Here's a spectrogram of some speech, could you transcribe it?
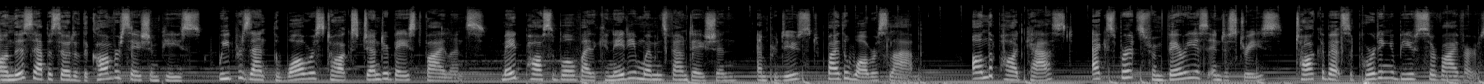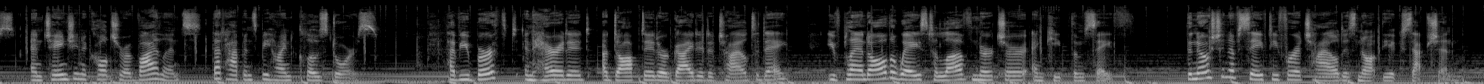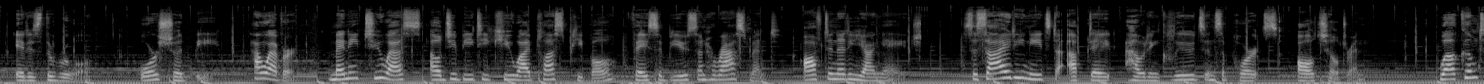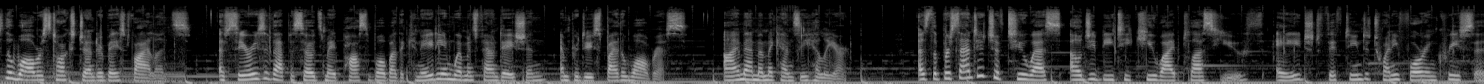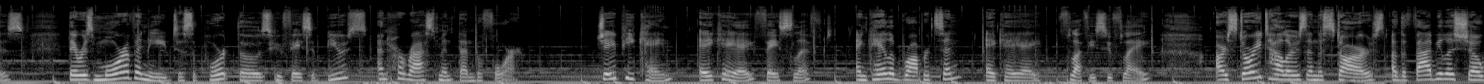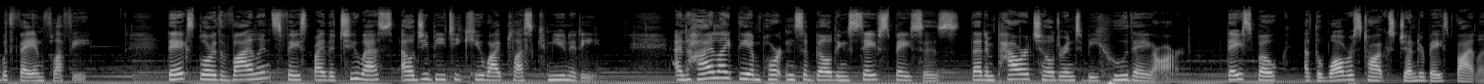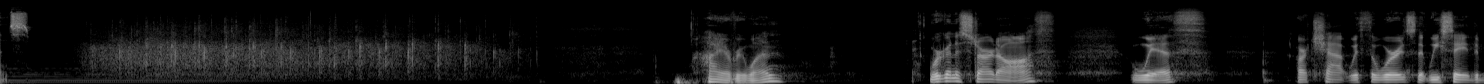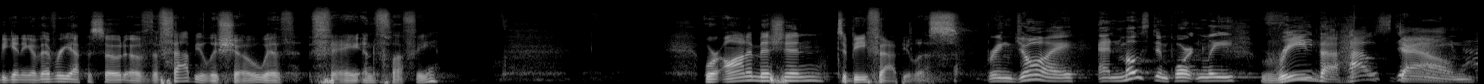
On this episode of The Conversation Piece, we present the Walrus Talks Gender Based Violence, made possible by the Canadian Women's Foundation and produced by the Walrus Lab. On the podcast, experts from various industries talk about supporting abuse survivors and changing a culture of violence that happens behind closed doors. Have you birthed, inherited, adopted, or guided a child today? You've planned all the ways to love, nurture, and keep them safe. The notion of safety for a child is not the exception it is the rule, or should be. However, many 2S LGBTQI plus people face abuse and harassment, often at a young age. Society needs to update how it includes and supports all children. Welcome to the Walrus Talks Gender Based Violence, a series of episodes made possible by the Canadian Women's Foundation and produced by the Walrus. I'm Emma Mackenzie Hillier. As the percentage of 2S LGBTQI youth aged 15 to 24 increases, there is more of a need to support those who face abuse and harassment than before. JP Kane, aka Fay Slift, and Kaleb Robertson, aka Fluffy Soufflé, are storytellers and the stars of the fabulous show with Fay and Fluffy. They explore the violence faced by the 2S LGBTQI community and highlight the importance of building safe spaces that empower children to be who they are. They spoke at the Walrus Talks Gender Based Violence. Hi, everyone. We're going to start off with our chat with the words that we say at the beginning of every episode of The Fabulous Show with Fay and Fluffy. We're on a mission to be fabulous. Bring joy, and most importantly, read, the, house down.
